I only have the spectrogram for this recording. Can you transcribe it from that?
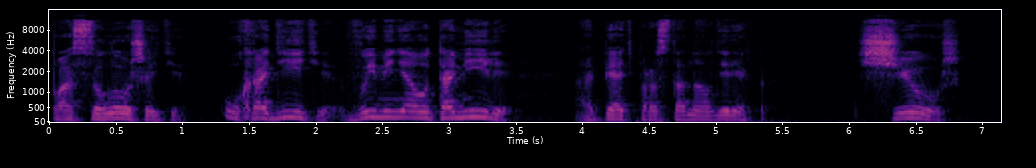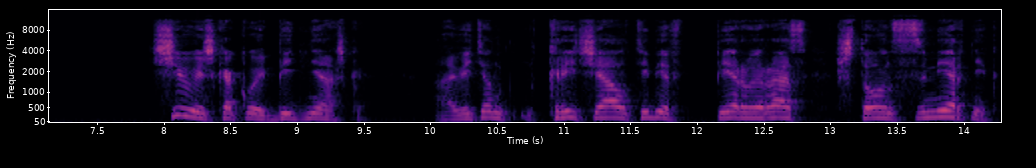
«Послушайте, уходите, вы меня утомили!» Опять простонал директор. «Чушь! Чуешь, какой бедняжка! А ведь он кричал тебе в первый раз, что он смертник!»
